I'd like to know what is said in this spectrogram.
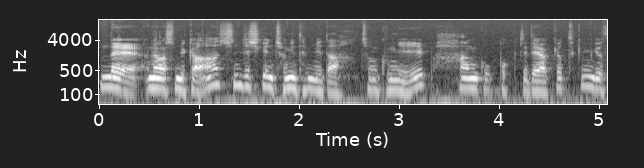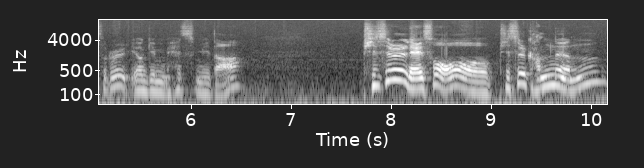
네, 안녕하십니까. 신지식인 정인태입니다. 저는 국립 한국복지대학교 특임교수를 역임했습니다. 빚을 내서 빚을 갚는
